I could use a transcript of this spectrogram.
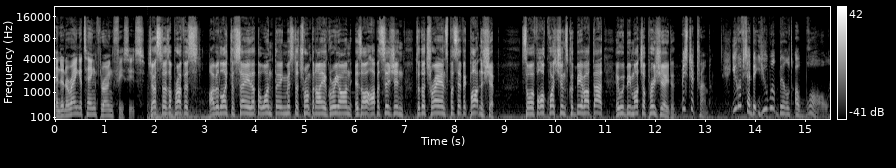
and an orangutan throwing feces. Just as a preface, I would like to say that the one thing Mr. Trump and I agree on is our opposition to the Trans Pacific Partnership. So if all questions could be about that, it would be much appreciated. Mr. Trump, you have said that you will build a wall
